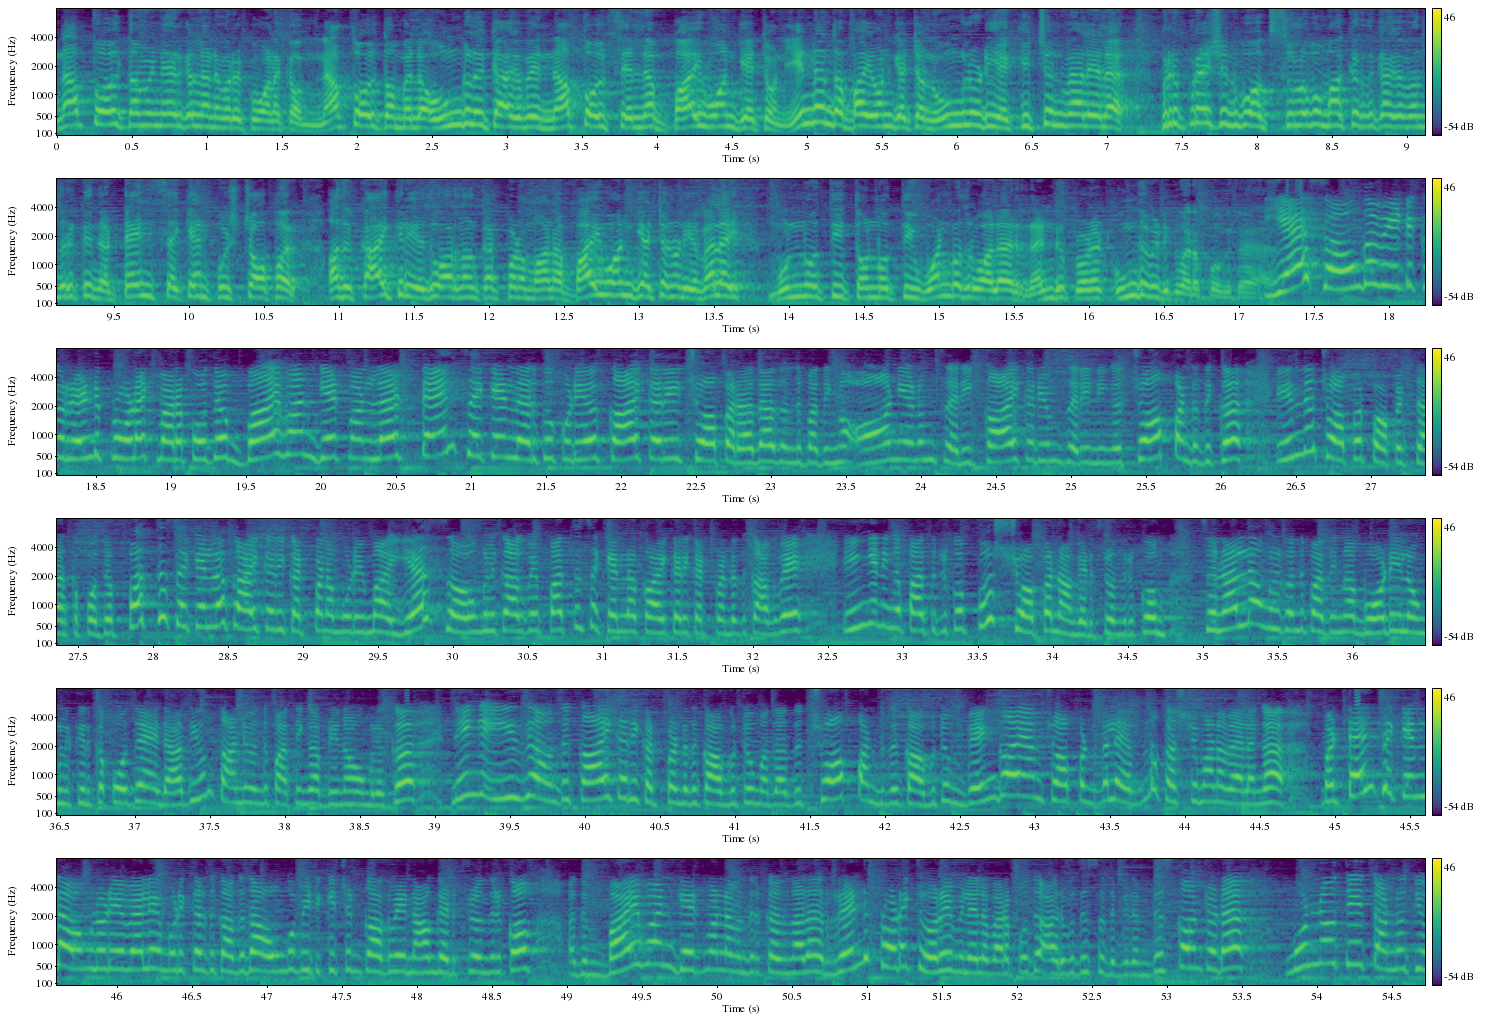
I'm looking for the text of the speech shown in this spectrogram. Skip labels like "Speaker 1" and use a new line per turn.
நாப்தோல் தமிழ் நேர்கள் அனைவருக்கும் வணக்கம். நாப்தோல் தமிழ்ல உங்களுக்காகவே நாப்தோல் செல்ல பை ஒன் கெட் ஒன் என்ன இந்த பை ஒன் கெட் ஒன் உங்களுடைய கிச்சன் வேலையில ப்ரிப்பரேஷன் ஒர்க் சுலபமாக்குறதுக்காக வந்திருக்கு இந்த டென் செகண்ட் புஷ் சாப்பர் அது காய்கறி எதுவாக இருந்தாலும் கட் பண்ணுமான பை ஒன் கெட் ஒன் விலை முன்னூத்தி தொண்ணூத்தி ஒன்பது ரூபாயில ரெண்டு ப்ராடக்ட் உங்க வீட்டுக்கு வரப்போகுது.
எஸ் உங்க வீட்டுக்கு ரெண்டு ப்ராடக்ட் வரப்போகுது. பை ஒன் கெட் ஒன்ல டென் செகண்ட்ல இருக்கக்கூடிய காய்கறி சாப்பர் அதாவது வந்து பாத்தீங்கன்னா ஆனியனும் சரி காய்கறியும் சரி நீங்க சாப் பண்றதுக்கு இந்த சாப்பர் பர்ஃபெக்டா இருக்க போகுது. பத்து செகண்ட்ல காய்கறி கட் பண்ண முடியுமா? எஸ் உங்களுக்காகவே பத்து செகண்ட்ல காய்கறி கட் பண்றதுக்காகவே இங்க நீங்க பாத்துட்டு இருக்கோம் புஷ் சாப்பர் நாங்க எடுத்து வந்திருக்கோம். ஸோ நல்லா உங்களுக்கு வந்து பாத்தீங்கன்னா பாடியில உங்களுக்கு இருக்க போது அண்ட் அதையும் தாண்டி வந்து பாத்தீங்க அப்படின்னா உங்களுக்கு நீங்க ஈஸியா வந்து காய்கறி கட் பண்றதுக்காகட்டும் அதாவது சாப் பண்றதுக்காகட்டும் வெங்காயம் சாப் பண்றதுல எவ்வளவு கஷ்டமான வேலைங்க? பட் டென் செகண்ட்ல அவங்களுடைய வேலையை முடிக்கிறதுக்காக தான் உங்க வீட்டு கிச்சனுக்காகவே நாங்க எடுத்துட்டு வந்திருக்கோம். அது பை ஒன் கெட் ஒன்ல வந்திருக்கிறதுனால ரெண்டு ப்ராடக்ட் ஒரே விலையில வரப்போது அறுபது சதவீதம் டிஸ்கவுண்டோட முன்னூறு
